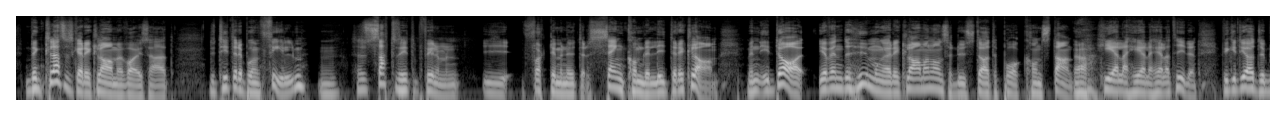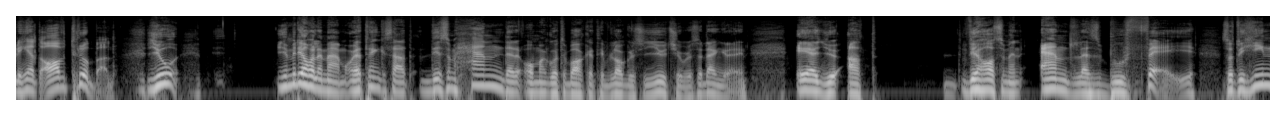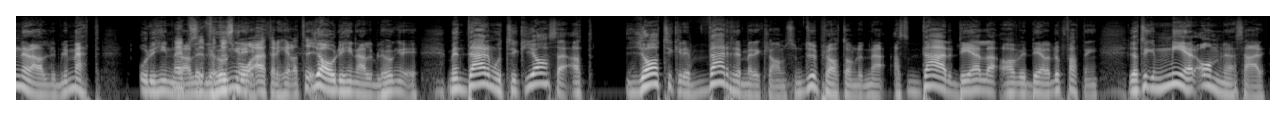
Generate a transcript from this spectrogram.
Den klassiska reklamen var ju så att du tittade på en film, Mm. sen satt du och tittade på filmen i 40 minuter, sen kom det lite reklam. Men idag, jag vet inte hur många reklamannonser du stöter på konstant, Ja. hela, hela, hela tiden. Vilket gör att du blir helt avtrubbad. Jo, jo men det håller jag med om, och jag tänker så att det som händer om man går tillbaka till vloggers och youtubers och den grejen, är ju att vi har som en endless buffet, så att du hinner aldrig bli mätt och du hinner Nej aldrig precis, bli för du hungrig. småäter hela tiden. Ja, och du hinner aldrig bli hungrig. Men däremot tycker jag så här att jag tycker det är värre med reklam, som du pratar om det, när, alltså där delar, har vi delad uppfattning. Jag tycker mer om när så här.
